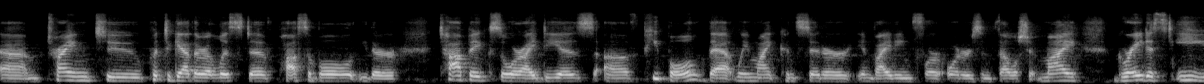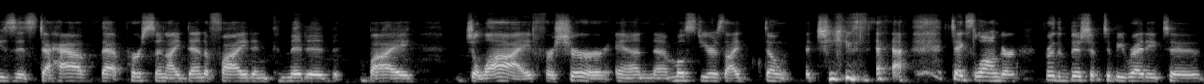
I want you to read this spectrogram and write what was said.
um, trying to put together a list of possible either topics or ideas of people that we might consider inviting for orders and fellowship. My greatest ease is to have that person identified and committed by July for sure. And uh, most years I don't achieve that. it takes longer for the bishop to be ready to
